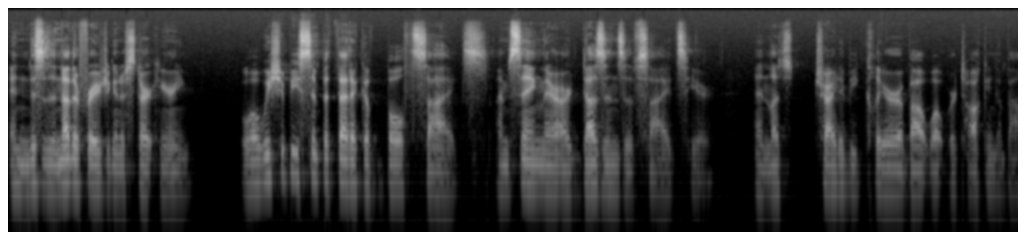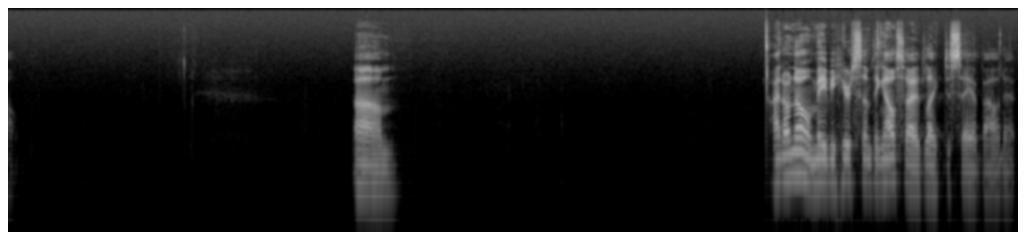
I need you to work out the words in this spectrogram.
and this is another phrase you're going to start hearing. Well, we should be sympathetic of both sides. I'm saying there are dozens of sides here, and let's try to be clear about what we're talking about. Um, I don't know, maybe here's something else I'd like to say about it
